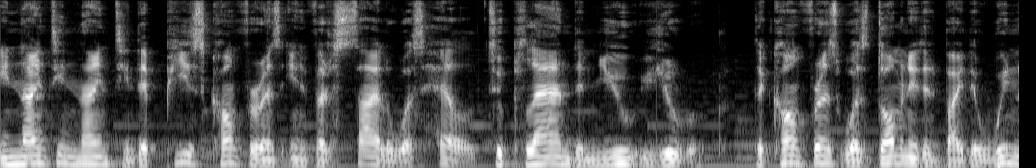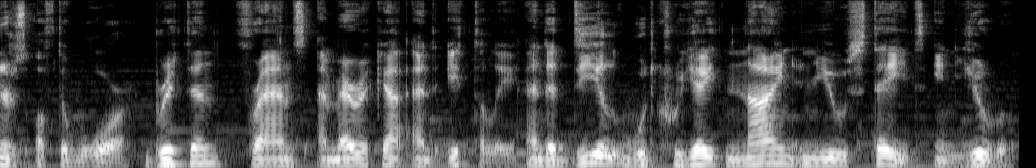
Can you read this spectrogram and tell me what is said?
In 1919, the peace conference in Versailles was held to plan the new Europe. The conference was dominated by the winners of the war, Britain, France, America and Italy, and the deal would create nine new states in Europe.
